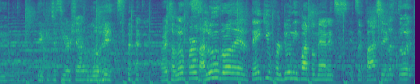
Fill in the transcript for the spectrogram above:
Yeah. They could just see our shadow. Little hits. All right, salute first. Salud, brother. Thank you for doing the Infarto, man. It's it's a classic. Let's do it.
